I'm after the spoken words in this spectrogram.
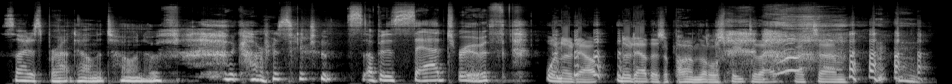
so I just brought down the tone of the conversation. but it's sad truth. well, no doubt, no doubt, there's a poem that'll speak to that. But um,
